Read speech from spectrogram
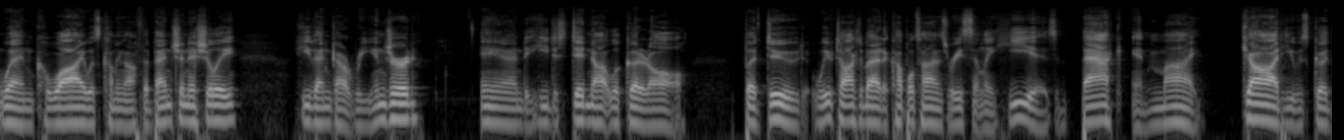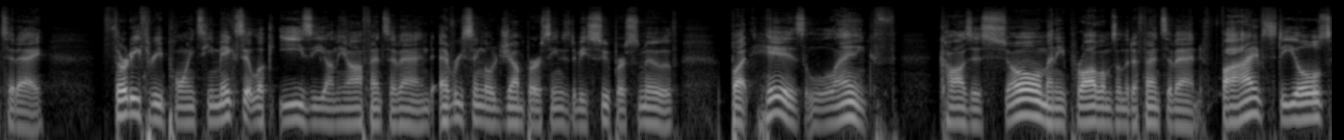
when Kawhi was coming off the bench initially. He then got re injured and he just did not look good at all. But dude, we've talked about it a couple times recently. He is back, and my God, he was good today. 33 points. He makes it look easy on the offensive end. Every single jumper seems to be super smooth, but his length causes so many problems on the defensive end. Five steals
